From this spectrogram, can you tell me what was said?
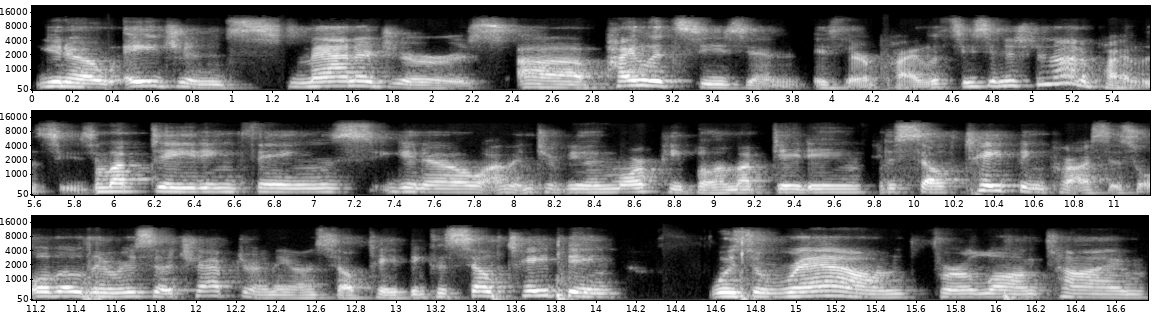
you know agents managers uh, pilot season. Is there a pilot season? Is there not a pilot season? I'm updating things you know i'm interviewing more people. I'm updating the self-taping process although there is a chapter in there on self-taping because self-taping was around for a long time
